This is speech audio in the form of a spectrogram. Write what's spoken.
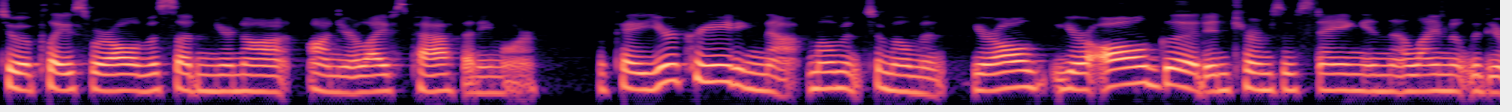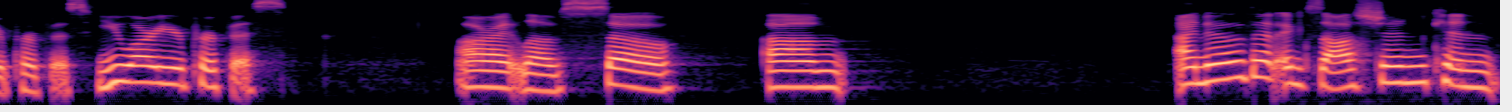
to a place where all of a sudden you're not on your life's path anymore. Okay, you're creating that moment to moment. You're all you're all good in terms of staying in alignment with your purpose. You are your purpose. All right, loves. So, um, I know that exhaustion can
